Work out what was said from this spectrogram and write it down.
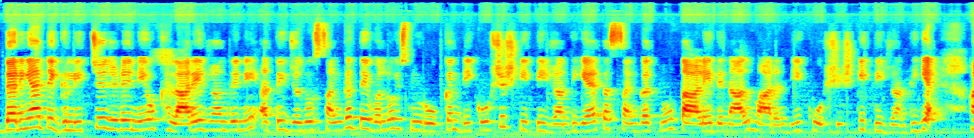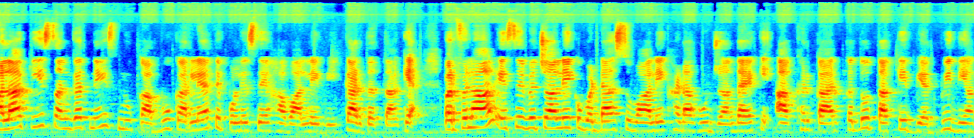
ਦਰੀਆਂ ਤੇ ਗਲੀਚੇ ਜਿਹੜੇ ਨੇ ਉਹ ਖਿਲਾਰੇ ਜਾਂਦੇ ਨੇ ਅਤੇ ਜਦੋਂ ਸੰਗਤ ਦੇ ਵੱਲੋਂ ਇਸ ਨੂੰ ਰੋਕਣ ਦੀ ਕੋਸ਼ਿਸ਼ ਕੀਤੀ ਜਾਂਦੀ ਹੈ ਤਾਂ ਸੰਗਤ ਨੂੰ ਤਾਲੇ ਦੇ ਨਾਲ ਮਾਰਨ ਦੀ ਕੋਸ਼ਿਸ਼ ਕੀਤੀ ਜਾਂਦੀ ਹੈ। ਹਾਲਾਂਕਿ ਸੰਗਤ ਨੇ ਇਸ ਨੂੰ ਕਾਬੂ ਕਰ ਲਿਆ ਤੇ ਪੁਲਿਸ ਦੇ ਹਵਾਲੇ ਵੀ ਕਰ ਦਿੱਤਾ ਗਿਆ। ਪਰ ਫਿਲਹਾਲ ਇਸੇ ਵਿਚਾਲੇ ਇੱਕ ਵੱਡਾ ਸਵਾਲ ਇਹ ਖੜਾ ਹੋ ਜਾਂਦਾ ਹੈ ਕਿ ਆਖਰਕਾਰ ਕਦੋਂ ਤੱਕ ਇਹ ਬੇਅਦਬੀ ਦੀਆਂ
